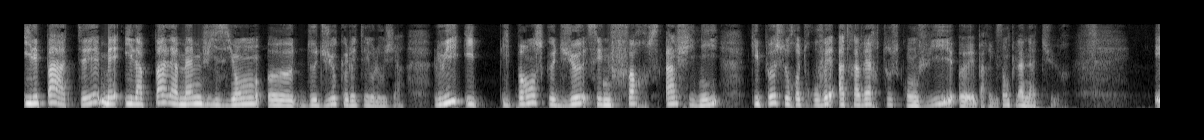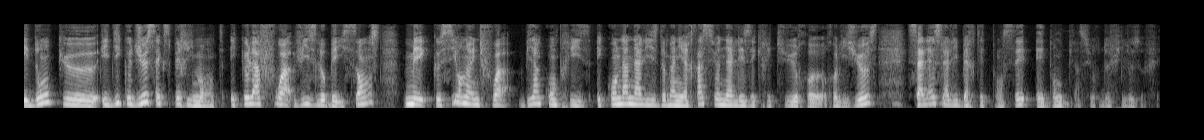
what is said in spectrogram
Il n'est pas athée, mais il n'a pas la même vision euh, de Dieu que les théologiens. Lui, il, il pense que Dieu, c'est une force infinie qui peut se retrouver à travers tout ce qu'on vit, euh, et par exemple la nature. Et donc, euh, il dit que Dieu s'expérimente et que la foi vise l'obéissance, mais que si on a une foi bien comprise et qu'on analyse de manière rationnelle les écritures euh, religieuses, ça laisse la liberté de penser et donc bien sûr de philosopher.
